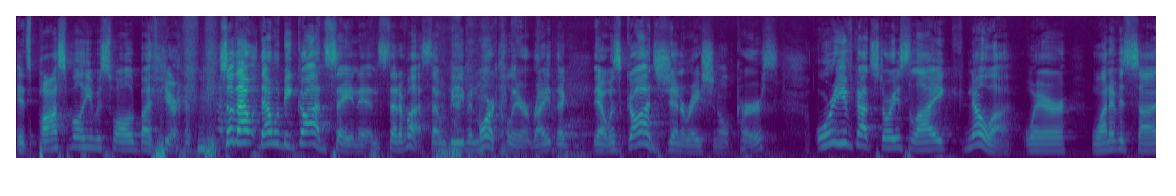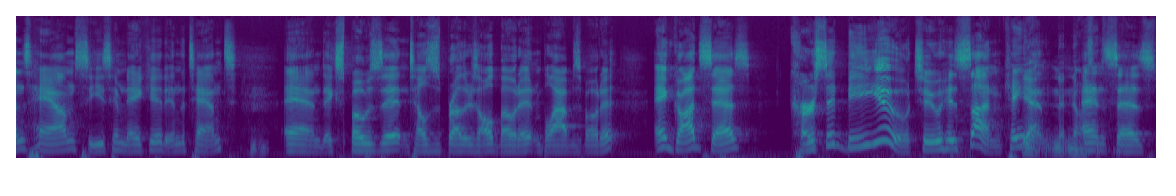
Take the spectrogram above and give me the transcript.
It's possible he was swallowed by the earth. so that that would be God saying it instead of us. That would be even more clear, right? That that was God's generational curse. Or you've got stories like Noah, where one of his sons, Ham, sees him naked in the tent and exposes it and tells his brothers all about it and blabs about it. And God says, Cursed be you to his son, Canaan. no- no, and says,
